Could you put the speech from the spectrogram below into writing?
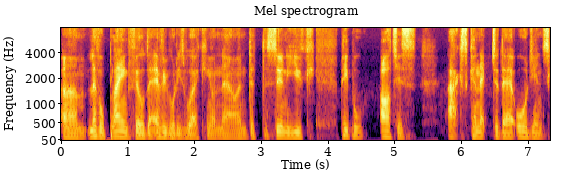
um, level playing field that everybody's working on now, and the, the sooner you c- people, artists, acts connect to their audience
